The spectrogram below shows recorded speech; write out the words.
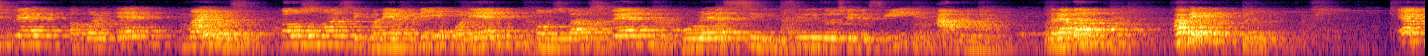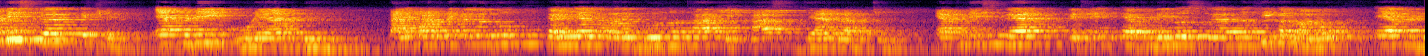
square n minus કૌંસમાં સિગ્મા fd અપોન n કૌંસ બાર સ્ક્વેર ગુણ્યા c c લીધો છે એટલે c આવે બરાબર હવે fd સ્ક્વેર એટલે fd ગુણ્યા d કાલે પણ આપણે કહ્યું હતું કે અહીંયા તમારી ભૂલ ન થાય એ ખાસ ધ્યાન રાખજો fd સ્ક્વેર એટલે fd નો સ્ક્વેર નથી કરવાનો fd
